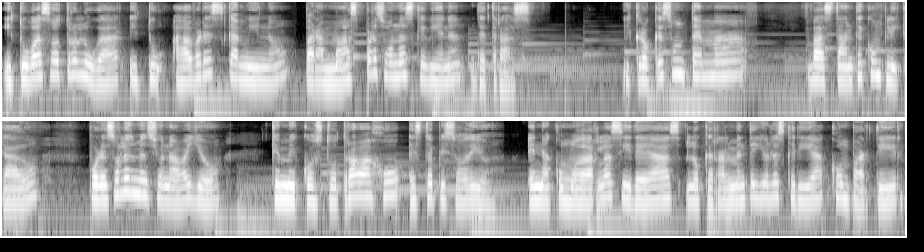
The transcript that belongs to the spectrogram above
y tú vas a otro lugar y tú abres camino para más personas que vienen detrás. Y creo que es un tema bastante complicado, por eso les mencionaba yo que me costó trabajo este episodio, en acomodar las ideas, lo que realmente yo les quería compartir,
